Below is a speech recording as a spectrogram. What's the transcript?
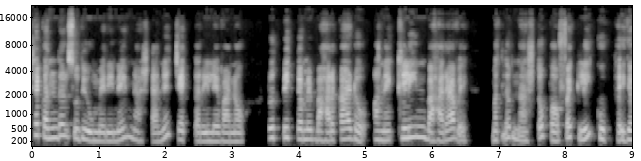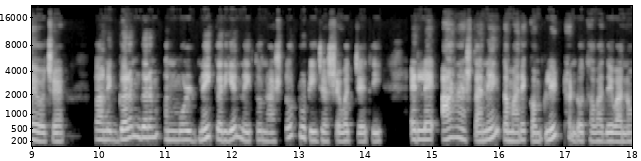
છેક અંદર સુધી ઉમેરીને નાસ્તાને ચેક કરી લેવાનો. ટૂથપીક તમે બહાર કાઢો અને ક્લીન બહાર આવે, મતલબ નાસ્તો પરફેક્ટલી કૂક થઈ ગયો છે. આને ગરમ ગરમ અનમોલ્ડ નહીં કરીએ, નહીં તો નાસ્તો તૂટી જશે વચ્ચેથી. એટલે આ નાસ્તાને તમારે કમ્પ્લીટ ઠંડો થવા દેવાનો.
